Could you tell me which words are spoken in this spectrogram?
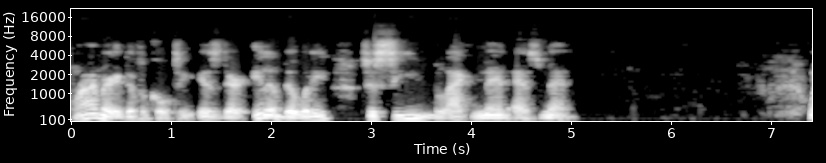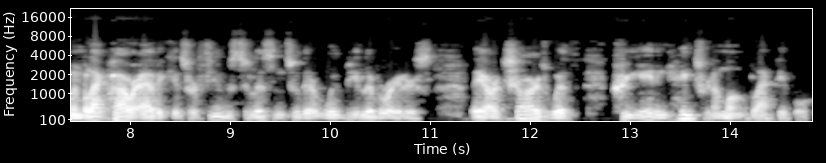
primary difficulty is their inability to see black men as men. When Black Power advocates refuse to listen to their would be liberators, they are charged with creating hatred among Black people,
